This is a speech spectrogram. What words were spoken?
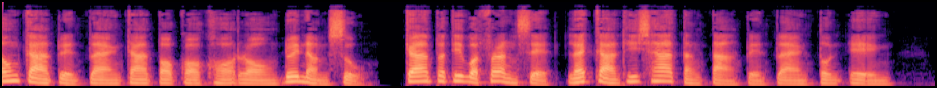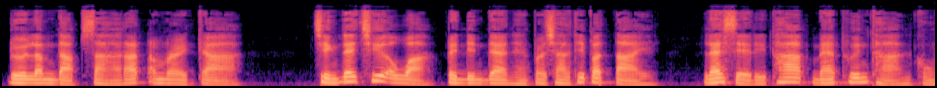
ต้องการเปลี่ยนแปลงการปกครองด้วยนำสู่ การปฏิวัติฝรั่งเศส และการที่ชาติต่างๆ เปลี่ยนแปลงตนเอง โดยลำดับสหรัฐอเมริกา จึงได้ชื่ออว่าเป็นดินแดนแห่งประชาธิปไตย และเสรีภาพแม้พื้นฐานของ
